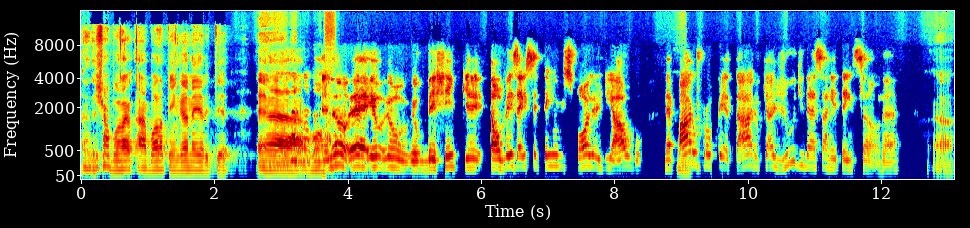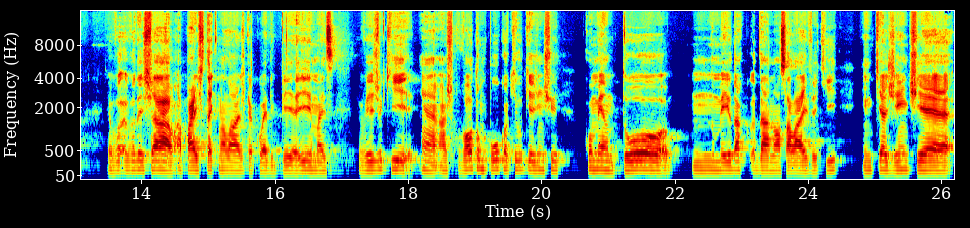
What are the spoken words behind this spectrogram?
Ah, deixa a bola, a bola pingando aí, LP. É, é, não, é, eu, eu, eu deixei porque talvez aí você tenha um spoiler de algo né, para hum. o proprietário que ajude nessa retenção, né? É. Eu vou, eu vou deixar a parte tecnológica com o LP aí, mas eu vejo que é, acho que volta um pouco aquilo que a gente comentou no meio da, da nossa live aqui, em que a gente é,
